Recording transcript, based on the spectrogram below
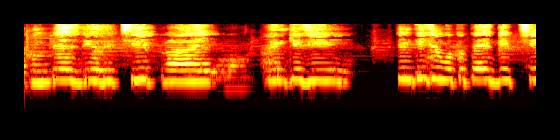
এখন পেঁয়াজ দিয়ে দিচ্ছি প্রায় তিন কেজি, তিন কেজির মতো পেঁয়াজ দিচ্ছি।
